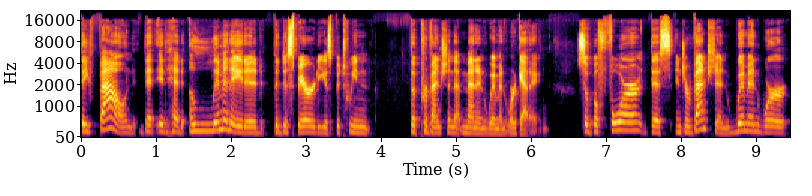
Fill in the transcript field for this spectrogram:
they found that it had eliminated the disparities between the prevention that men and women were getting. So before this intervention, women were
